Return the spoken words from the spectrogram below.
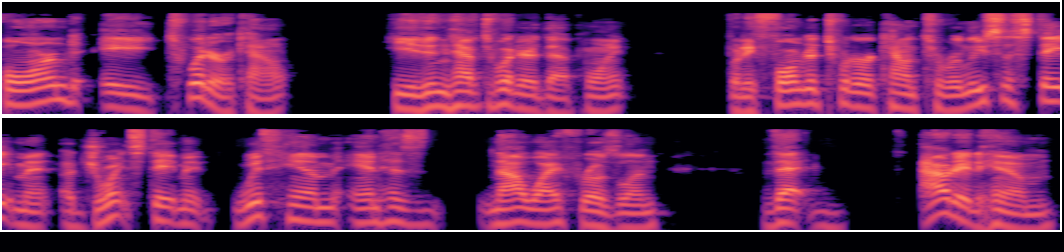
formed a Twitter account, he didn't have Twitter at that point, but he formed a Twitter account to release a statement, a joint statement with him and his now wife, Rosalind, that outed him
